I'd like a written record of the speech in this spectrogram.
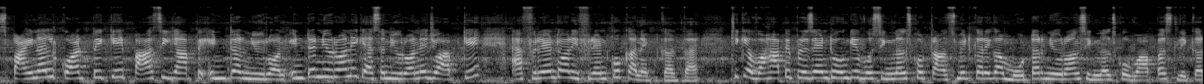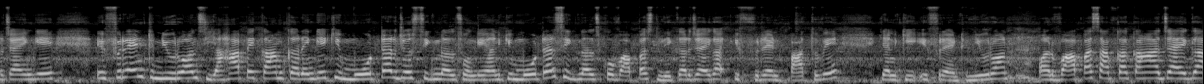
स्पाइनल कॉर्ड पे के पास ही यहाँ पे इंटर न्यूरॉन इंटर न्यूरॉन एक ऐसा न्यूरॉन है जो आपके एफरेंट और इफरेंट को कनेक्ट करता है। ठीक है, वहाँ पे प्रेजेंट होंगे, वो सिग्नल्स को ट्रांसमिट करेगा मोटर न्यूरॉन सिग्नल्स को वापस लेकर जाएँगे। इफरेंट न्यूरॉन्स यहाँ पे काम करेंगे कि मोटर मोटर जो सिग्नल्स होंगे, यानी कि मोटर सिग्नल्स को वापस लेकर जाएगा इफरेंट पाथवे यानी कि इफरेंट न्यूरॉन और वापस आपका कहाँ जाएगा?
